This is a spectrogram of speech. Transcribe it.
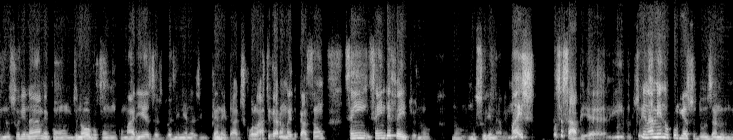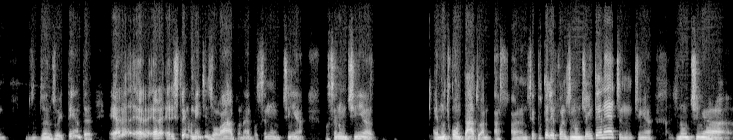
no Suriname, com, de novo, com, com Marisa, as duas meninas em plena idade escolar, tiveram uma educação sem, sem defeitos no, no, no Suriname. Mas, você sabe, é, Suriname, no começo dos anos, dos anos 80, era, era, era, era extremamente isolado, né? você não tinha, você não tinha é muito contato, a, a, a, não ser por telefone, você não tinha internet, não tinha, não tinha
